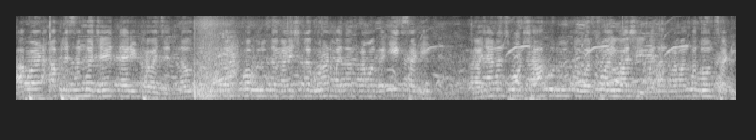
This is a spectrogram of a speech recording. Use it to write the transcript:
आपण आपले संघ जय तयारी ठेवायचे आहेत. विरुद्ध गणेश क्लब मैदान क्रमांक एक साठी गजानन स्पोर्ट शहापूर विरुद्ध वर्सोवाई वाशी मैदान क्रमांक दोन साठी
